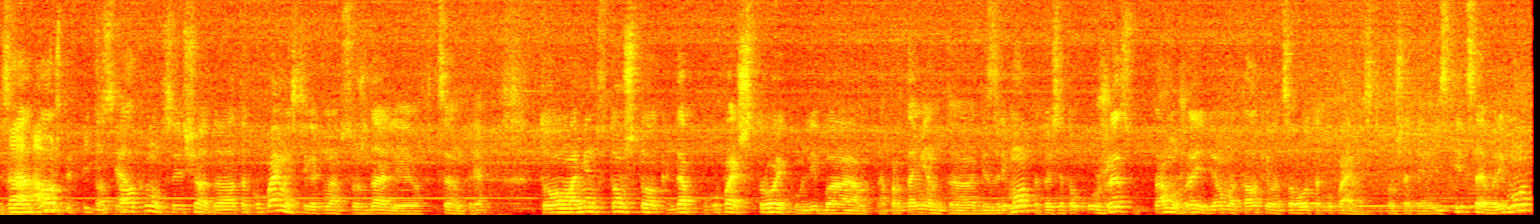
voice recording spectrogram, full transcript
Если Да, а может и в 50. Оттолкнуться еще от, от окупаемости, как мы обсуждали в центре, то момент в том, что когда покупаешь стройку, либо апартамент э, без ремонта, то есть это уже, там уже идем отталкиваться от окупаемости, потому что это инвестиция в ремонт,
